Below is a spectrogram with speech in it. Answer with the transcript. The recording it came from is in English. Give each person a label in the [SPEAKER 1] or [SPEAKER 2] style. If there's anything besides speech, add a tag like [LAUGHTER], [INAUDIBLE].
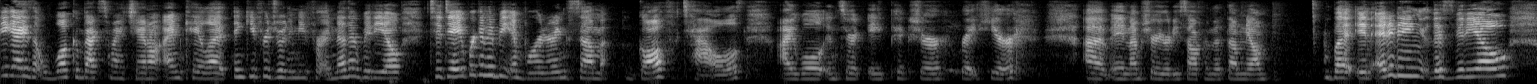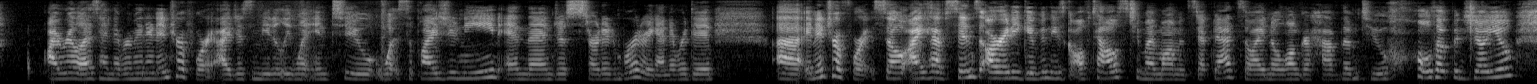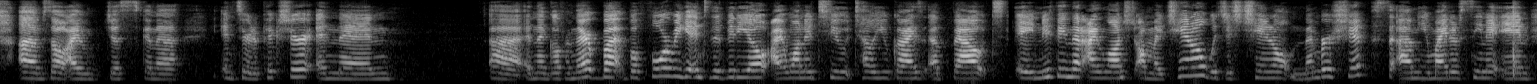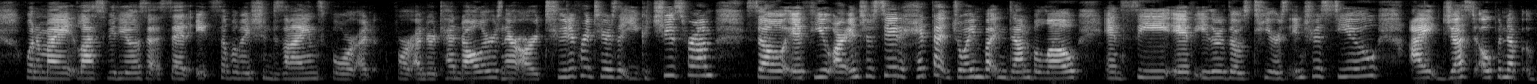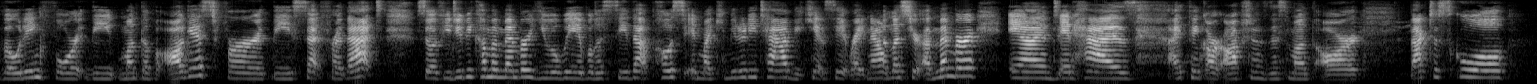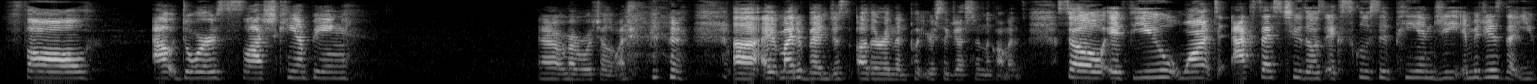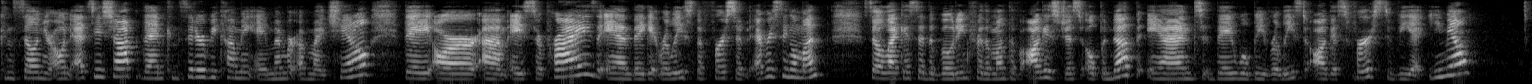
[SPEAKER 1] Hey guys, welcome back to my channel. I'm Kayla. Thank you for joining me for another video. Today we're going to be embroidering some golf towels. I will insert a picture right here [LAUGHS] um, and I'm sure you already saw from the thumbnail. But in editing this video, I realized I never made an intro for it. I just immediately went into what supplies you need and then just started embroidering. I never did uh, an intro for it. So I have since already given these golf towels to my mom and stepdad, so I no longer have them to [LAUGHS] hold up and show you. Um, so I'm just gonna insert a picture and then uh, and then go from there. But before we get into the video, I wanted to tell you guys about a new thing that I launched on my channel, which is channel memberships. Um, you might have seen it in one of my last videos that said eight sublimation designs for a, for under $10. There are two different tiers that you could choose from. So if you are interested, hit that join button down below and see if either of those tiers interest you. I just opened up voting for the month of August for the set for that. So if you do become a member, you will be able to see that post in my community tab. You can't see it right now unless you're a member. And it has, I think our options this month are back to school, fall, outdoors slash camping. And I don't remember which other one. [LAUGHS] uh, it might have been just other and then put your suggestion in the comments. So if you want access to those exclusive PNG images that you can sell in your own Etsy shop, then consider becoming a member of my channel. They are um, a surprise and they get released the first of every single month. So like I said, the voting for the month of August just opened up and they will be released August 1st via email.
